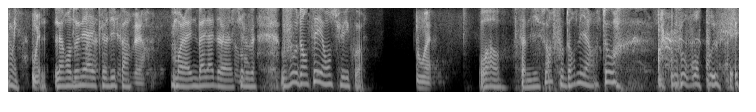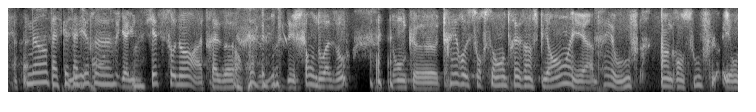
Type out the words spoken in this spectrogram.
Oui. La randonnée avec le départ. ouvert. Voilà, une balade à ciel ouvert. Vous dansez et on suit, quoi. Ouais. Waouh, samedi soir, faut dormir hein, tôt. faut vous reposer. Non, parce que ça Mais dure. euh, Il y a une sieste sonore à 13h. Je mixe des chants d'oiseaux. Donc euh, très ressourçant, très inspirant. Et après, ouf, un grand souffle. Et on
